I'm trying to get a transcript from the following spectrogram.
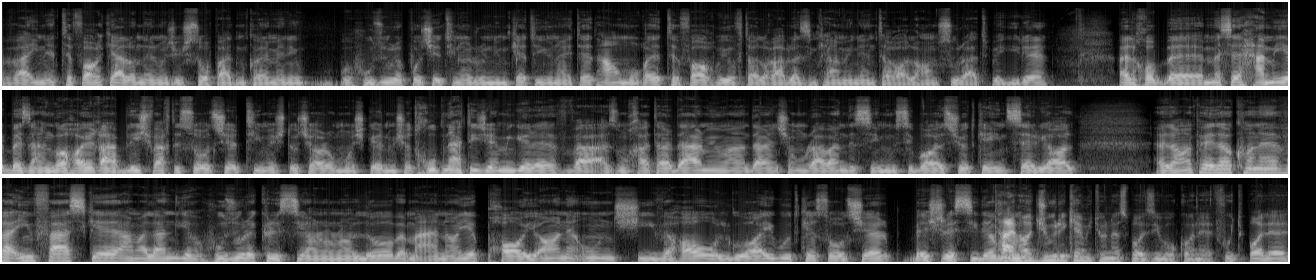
و این اتفاقی که الان داریم راجعش صحبت می‌کنیم یعنی حضور پوچتینو رو نیمکت یونایتد همون موقع اتفاق بیفته. قبل از اینکه همین انتقال هم صورت بگیره. ولی خب مثل همه بزنگاه های قبلیش وقتی سولشر تیمش دوچار مشکل می‌شد خوب نتیجه می‌گرفت و از اون خطر در میومد در اون روند سینوسی باعث شد که این سریال ادامه پیدا کنه و این فصل که عملا دیگه حضور کریستیانو رونالدو به معنای پایان اون شیوه ها و الگوهایی بود که سولشر بهش رسیده بود. تنها جوری که می‌تونست بازی بکنه. فوتبال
